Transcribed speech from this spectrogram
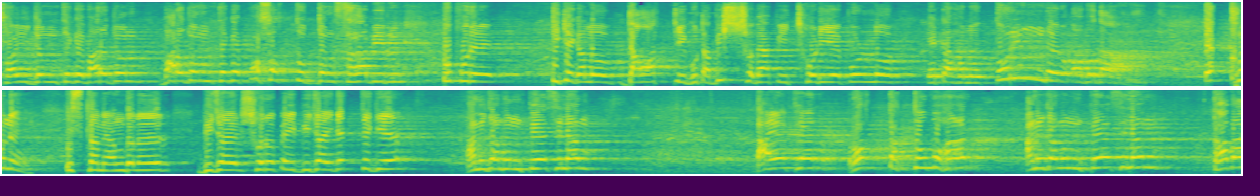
ছয় জন থেকে বারো জন বারো জন থেকে পঁচাত্তর জন সাহাবির উপরে টিকে গেল। দাওয়াতটি গোটা বিশ্বব্যাপী ছড়িয়ে পড়ল। এটা হলো তরুণদের অবদান। এক্ষণে ইসলামী আন্দোলনের বিজয়ের স্বরূপ এই বিজয় দেখতে গিয়ে আমি যেমন পেয়েছিলাম আয়েফের রক্তাক্ত উপহার আমি যেমন পেয়েছিলাম, কাবা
